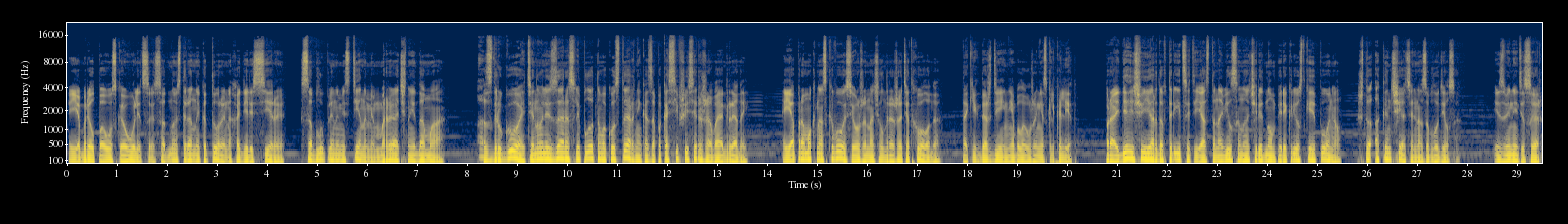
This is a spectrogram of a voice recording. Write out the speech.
Я брел по узкой улице, с одной стороны которой находились серые, с облупленными стенами мрачные дома, а с другой тянулись заросли плотного кустарника за покосившейся ржавой оградой. Я промок насквозь и уже начал дрожать от холода. Таких дождей не было уже несколько лет. Пройдя еще ярдов 30, я остановился на очередном перекрестке и понял, что окончательно заблудился. «Извините, сэр»,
